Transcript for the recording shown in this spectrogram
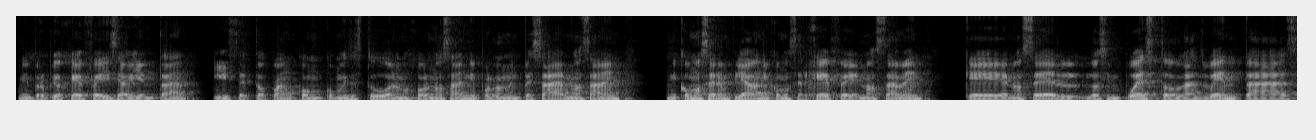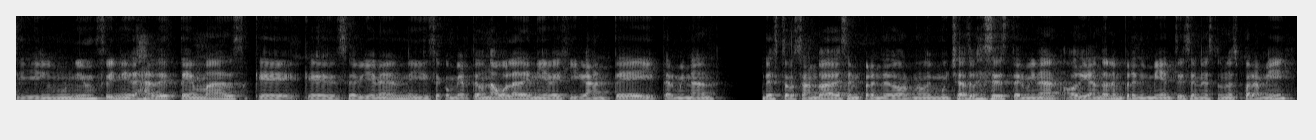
mi propio jefe y se avientan y se topan con, como dices tú, a lo mejor no saben ni por dónde empezar, no saben ni cómo ser empleado ni cómo ser jefe, no saben que, no sé, los impuestos, las ventas y una infinidad de temas que, que se vienen y se convierten en una bola de nieve gigante y terminan destrozando a ese emprendedor, ¿no? Y muchas veces terminan odiando el emprendimiento y dicen esto no es para mí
